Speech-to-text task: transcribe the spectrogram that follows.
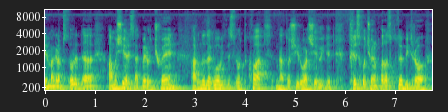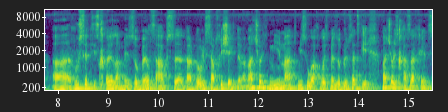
დაგვიდგებიან მაგრამ სწორედ ამაში არის საქმე რომ ჩვენ არ უნდა დაგვაუწყდეს რომ თქვათ ნატოში რო არ შევიდეთ. დღეს ხო ჩვენ ყველას ხვდებით რომ რუსეთის ყველა მეზობელს აქვს გარკვეული საფრთხის შეგრძნება მათ შორის მათ მის უახლოეს მეზობლებსაც კი. მათ შორის ყაზახეთს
